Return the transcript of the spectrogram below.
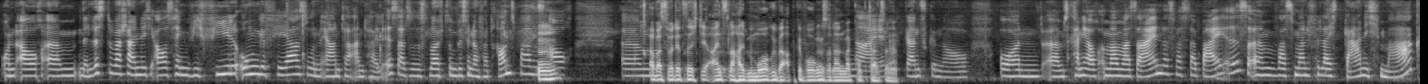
und auch ähm, eine Liste wahrscheinlich aushängen, wie viel ungefähr so ein Ernteanteil ist. Also das läuft so ein bisschen auf Vertrauensbasis auch. Ähm, Aber es wird jetzt nicht die einzelne halbe Moor rüber abgewogen, sondern man guckt Nein, halt so. ja. ganz genau. Und ähm, es kann ja auch immer mal sein, dass was dabei ist, ähm, was man vielleicht gar nicht mag.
